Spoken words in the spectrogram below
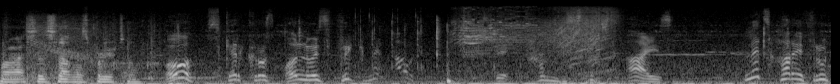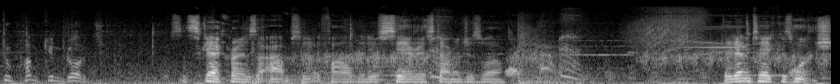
Right, so this level's brutal. Oh, scarecrows always freak me out. The hand-stitched eyes. Let's hurry through to Pumpkin Gorge. So the scarecrows are absolutely foul, they do serious damage as well. They don't take as much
